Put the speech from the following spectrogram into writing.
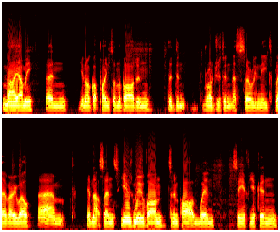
Miami, and you know got points on the board, and they didn't. Rodgers didn't necessarily need to play very well. Um, in that sense, use move on. It's an important win. See if you can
